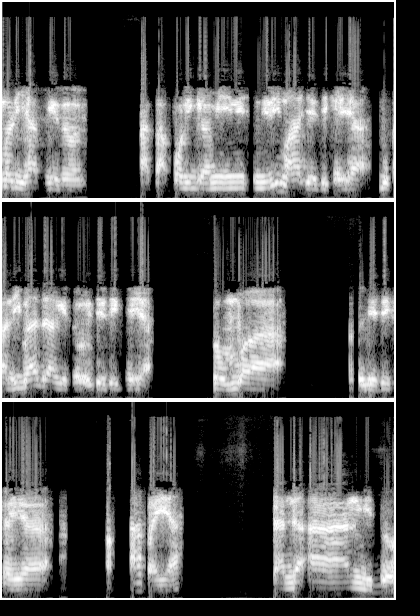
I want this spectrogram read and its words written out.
melihat gitu kata poligami ini sendiri malah jadi kayak bukan ibadah gitu loh jadi kayak lomba atau jadi kayak apa ya candaan gitu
